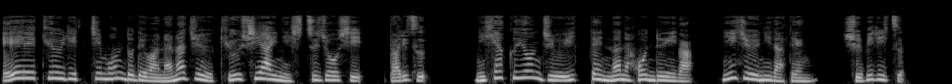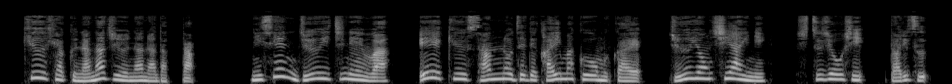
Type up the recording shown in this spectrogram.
AA 級リッチモンドでは79試合に出場し、打率241.7本塁打、22打点、守備率977だった。2011年は A 級サンノゼで開幕を迎え、14試合に出場し、打率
